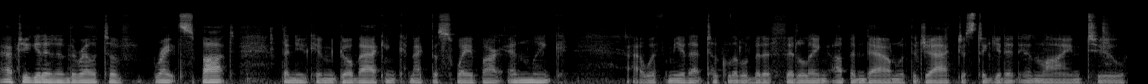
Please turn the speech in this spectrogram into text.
After you get it in the relative right spot, then you can go back and connect the sway bar end link. Uh, with me, that took a little bit of fiddling up and down with the jack just to get it in line to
